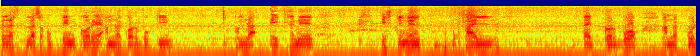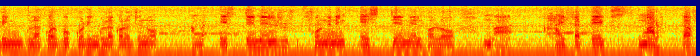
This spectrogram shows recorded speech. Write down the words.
প্লাস প্লাস ওপেন করে আমরা করব কি, আমরা এইখানে এসটিএমএল ফাইল টাইপ করব, আমরা কোডিংগুলা করব। কোডিংগুলা করার জন্য আমরা এইচটিএমএল ফুল মিনিং এইচটিএমএল হলো হাইফারটেক্স মার্কআপ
